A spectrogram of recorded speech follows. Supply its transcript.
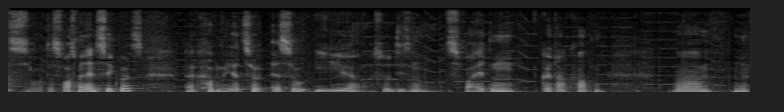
So, das war's mit den Secrets. Dann kommen wir jetzt zur SOI, so diesen zweiten Götterkarten. Ähm, hm,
